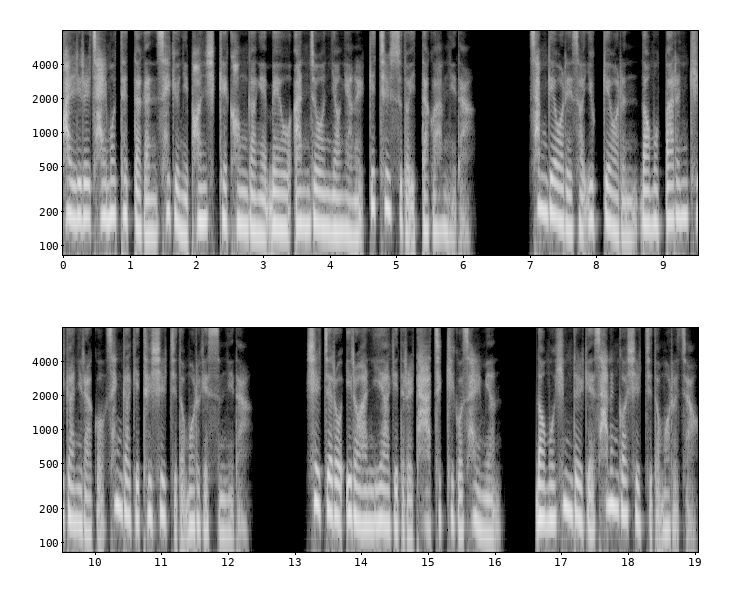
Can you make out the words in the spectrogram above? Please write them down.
관리를 잘못했다간 세균이 번식해 건강에 매우 안 좋은 영향을 끼칠 수도 있다고 합니다. 3개월에서 6개월은 너무 빠른 기간이라고 생각이 드실지도 모르겠습니다. 실제로 이러한 이야기들을 다 지키고 살면 너무 힘들게 사는 것일지도 모르죠.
